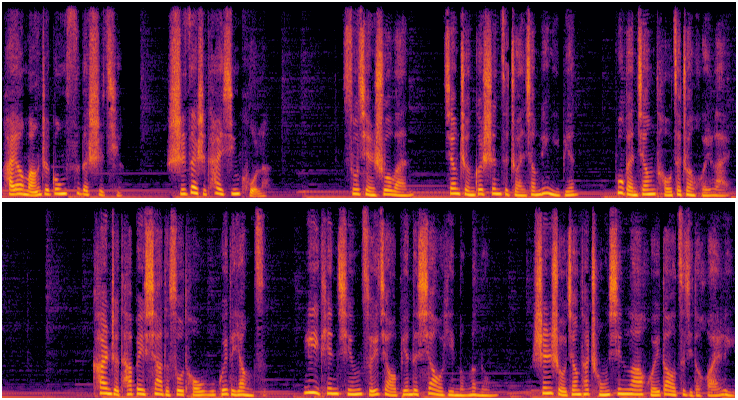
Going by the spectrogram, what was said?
还要忙着公司的事情，实在是太辛苦了。”苏浅说完。将整个身子转向另一边，不敢将头再转回来。看着他被吓得缩头乌龟的样子，厉天晴嘴角边的笑意浓了浓，伸手将他重新拉回到自己的怀里。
